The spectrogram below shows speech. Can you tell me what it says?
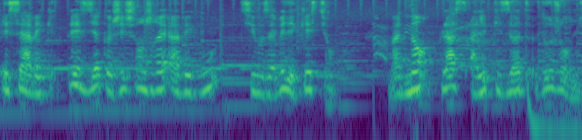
et c'est avec plaisir que j'échangerai avec vous si vous avez des questions. Maintenant, place à l'épisode d'aujourd'hui.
